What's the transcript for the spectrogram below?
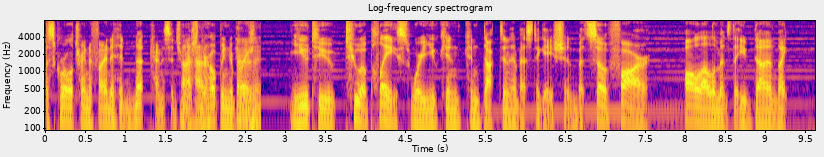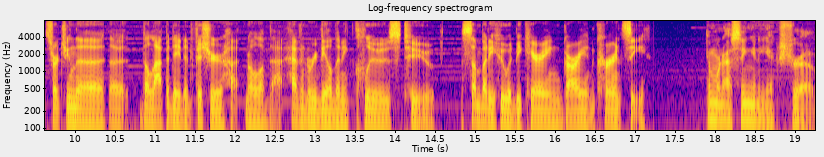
a squirrel trying to find a hidden nut kind of situation. Uh-huh. They're hoping to bring you to to a place where you can conduct an investigation. But so far, all elements that you've done, like searching the the dilapidated Fisher hut and all of that, haven't revealed any clues to somebody who would be carrying Garian currency. And we're not seeing any extra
